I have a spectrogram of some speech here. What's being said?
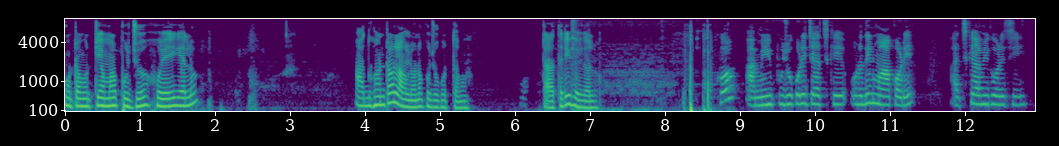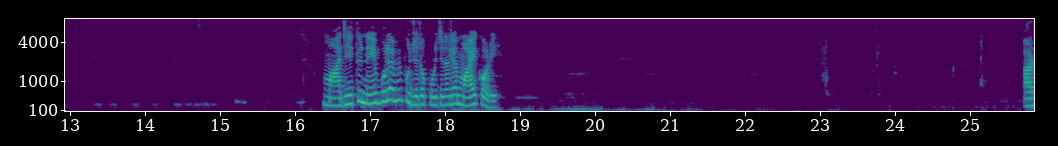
মোটামুটি আমার পুজো হয়েই গেল। আধ ঘন্টাও লাগল না পুজো করতে আমার। তাড়াতাড়ি হয়ে গেল। দেখো, আমি পুজো করেছি আজকে, অন্যদিন মা করে। আজকে আমি করেছি। মা যেহেতু নেই বলে আমি পুজোটা করেছি, নাহলে মাই করে। আর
